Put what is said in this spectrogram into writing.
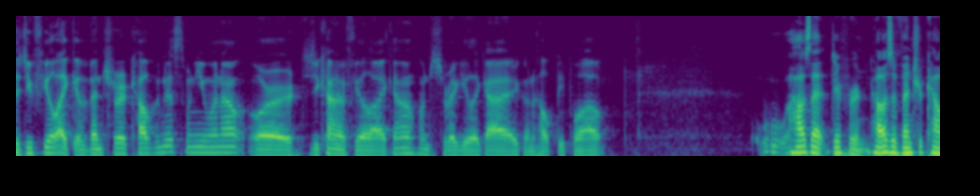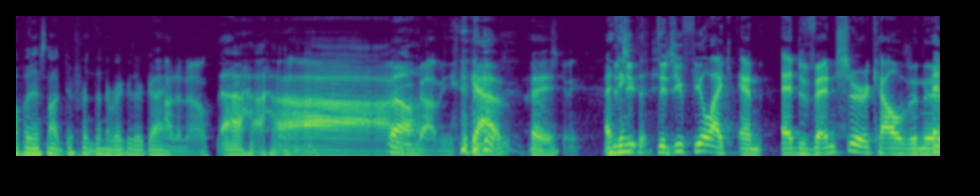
did you feel like a venture Calvinist when you went out, or did you kind of feel like oh I'm just a regular guy going to help people out? How's that different? How is a venture Calvinist not different than a regular guy? I don't know. Ah. Ah, Well, you got me. yeah, No, I'm hey. just kidding. I did think you, that- did you feel like an adventure Calvinist?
